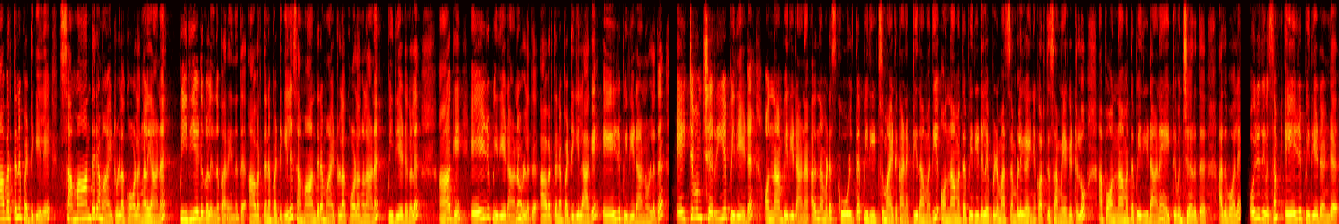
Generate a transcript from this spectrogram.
ആവർത്തന പട്ടികയിലെ സമാന്തരമായിട്ടുള്ള കോളങ്ങളെയാണ് പീരിയഡുകൾ എന്ന് പറയുന്നത്. ആവർത്തന പട്ടികയിൽ സമാന്തരമായിട്ടുള്ള കോളങ്ങളാണ് പീരിയഡുകൾ. ആകെ ഏഴ് പീരിയഡാണ് ഉള്ളത്. ആവർത്തന പട്ടികയിൽ ആകെ ഏഴ് പീരീഡാണ് ഉള്ളത്. ഏറ്റവും ചെറിയ പിരീഡ് ഒന്നാം പീരീഡാണ് അത് നമ്മുടെ സ്കൂളിലത്തെ പീരീഡ്സുമായിട്ട് കണക്ട് ചെയ്താൽ മതി. ഒന്നാമത്തെ പീരീഡിൽ എപ്പോഴും അസംബ്ലി കഴിഞ്ഞ് കുറച്ച് സമയം കിട്ടുള്ളൂ. അപ്പോൾ ഒന്നാമത്തെ പീരീഡാണ് ഏറ്റവും ചെറുത്. അതുപോലെ ഒരു ദിവസം ഏഴ് പീരീഡ് ഉണ്ട്.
